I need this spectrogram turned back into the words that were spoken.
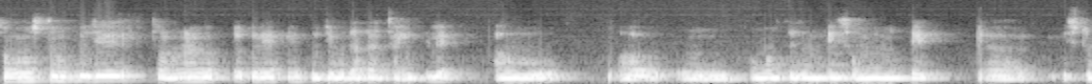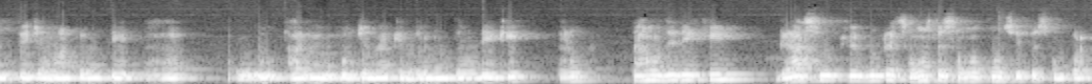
समस्त को जे चरणागत करने पूजक दादा चाहते आस्ते जमी समय मत स्मृति जमा करती उपजना केन्द्र माध्यम देखिए देखिए ग्रास रुट लेवल समस्त समस्त सहित संपर्क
